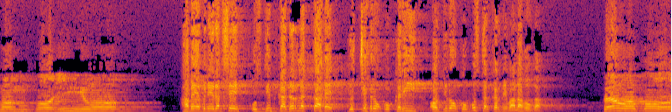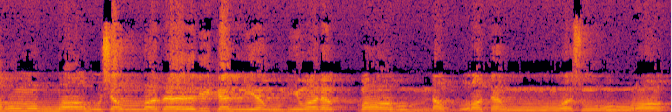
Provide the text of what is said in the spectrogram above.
قمطريرا ہمیں اپنے رب سے اس دن کا ڈر لگتا ہے جو چہروں کو کری اور دلوں کو مستر کرنے والا ہوگا۔ فوقاهم الله شر ذلك اليوم ولقاهم نضرة وسرورا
